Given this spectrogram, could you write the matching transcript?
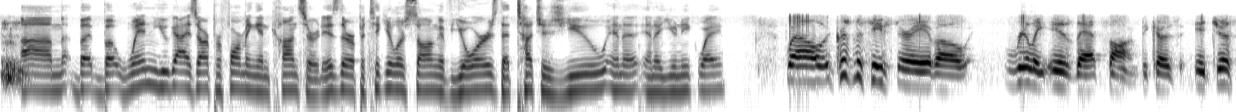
Um, but but when you guys are performing in concert, is there a particular song of yours that touches you in a in a unique way? Well, Christmas Eve Sarajevo really is that song because it just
